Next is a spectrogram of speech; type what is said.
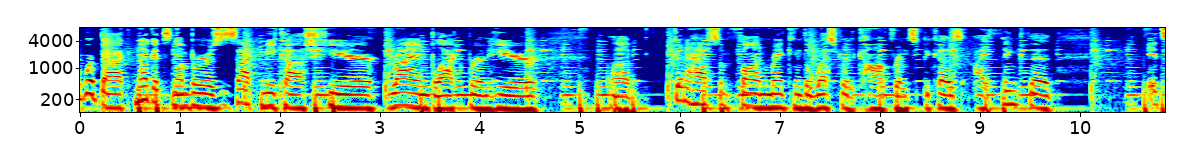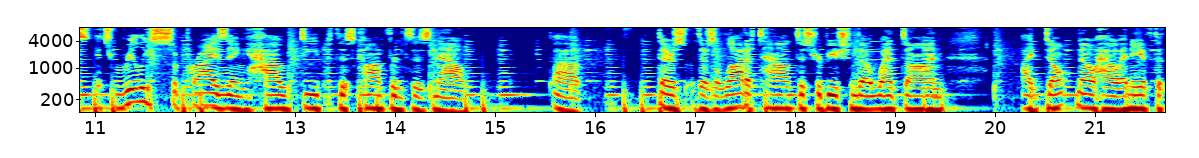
Right, we're back. Nuggets numbers. Zach Mikash here. Ryan Blackburn here. Uh, gonna have some fun ranking the Western Conference because I think that it's it's really surprising how deep this conference is now. Uh, there's there's a lot of talent distribution that went on. I don't know how any of the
